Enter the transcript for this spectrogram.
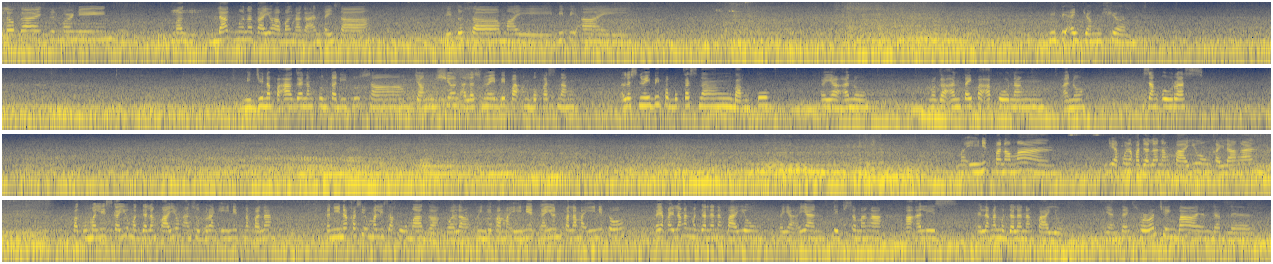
guys, good morning. Mag-vlog muna tayo habang nagaantay sa dito sa may BPI. BPI Junction. Medyo napaaga ng punta dito sa junction. Alas 9 pa ang bukas ng alas 9 pa bukas ng bangko. Kaya ano, mag-aantay pa ako ng ano, isang oras. Mainit pa naman. Hindi ako nakadala ng payong. Kailangan pag umalis kayo, magdalang payong. Ang sobrang init na pala. Kanina kasi umalis ako umaga. Wala, hindi pa mainit. Ngayon pala mainit oh. Kaya kailangan magdala ng payong. Kaya ayan, tips sa mga aalis. Kailangan magdala ng payong. Ayan, thanks for watching. Bye and God bless.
